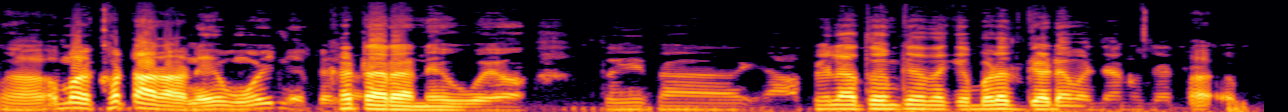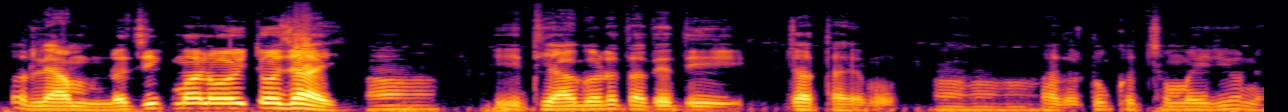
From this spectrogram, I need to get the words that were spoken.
હા અમારે ખટારા ને એવું હોય ને ખટારા ને એવું હોય. તો એ પેલા તો એમ કહેતા હતા કે બળદ ગાડામાં જાનું જાય એટલે આમ નજીકમાં હોય તો જાય હા એથી આગળ હતા તેથી જતા એમ હા હા હા તો ટૂંક જ સમય રહ્યો ને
